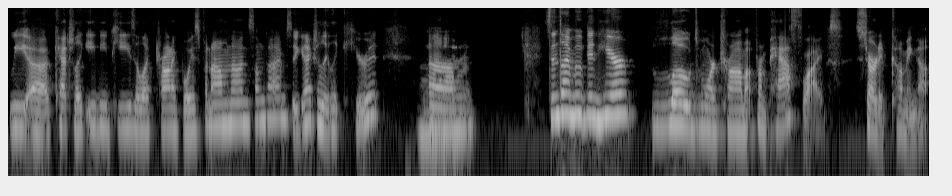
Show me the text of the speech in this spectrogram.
we uh, catch like EVP's electronic voice phenomenon sometimes, so you can actually like hear it. Mm-hmm. Um, since I moved in here, loads more trauma from past lives started coming up,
